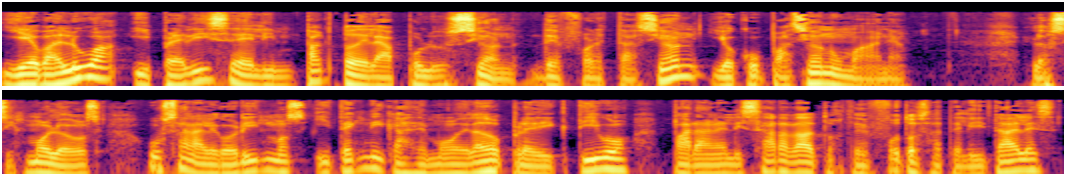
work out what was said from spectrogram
y evalúa y predice el impacto de la polución, deforestación y ocupación humana. Los sismólogos usan algoritmos y técnicas de modelado predictivo para analizar datos de fotos satelitales,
